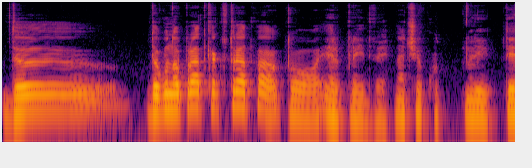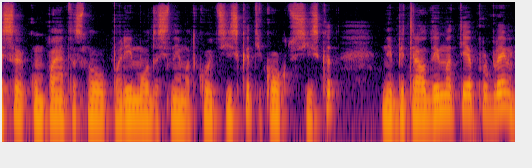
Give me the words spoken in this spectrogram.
да, да го направят както трябва това, то AirPlay 2. Значи ако нали, те са компанията с много пари, могат да си наемат който си искат и колкото си искат, не би трябвало да имат тия проблеми.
